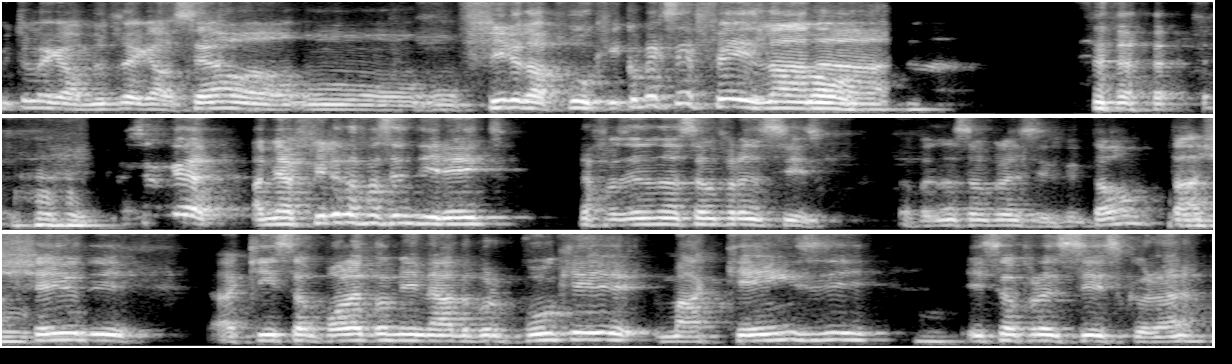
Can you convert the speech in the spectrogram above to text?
Muito legal, muito legal. Você é um, um, um filho da PUC. Como é que você fez lá na. a minha filha está fazendo direito, está fazendo na São Francisco. Está fazendo na São Francisco. Então, tá uhum. cheio de. Aqui em São Paulo é dominado por PUC, Mackenzie e São Francisco, né?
